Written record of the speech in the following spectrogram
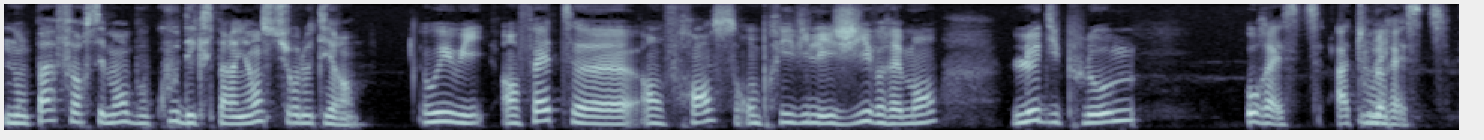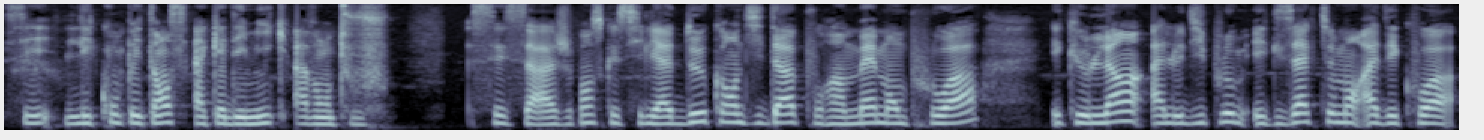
n'ont pas forcément beaucoup d'expérience sur le terrain. Oui, oui. En fait, euh, en France, on privilégie vraiment le diplôme au reste, à tout le reste. C'est les compétences académiques avant tout. C'est ça. Je pense que s'il y a deux candidats pour un même emploi et que l'un a le diplôme exactement adéquat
